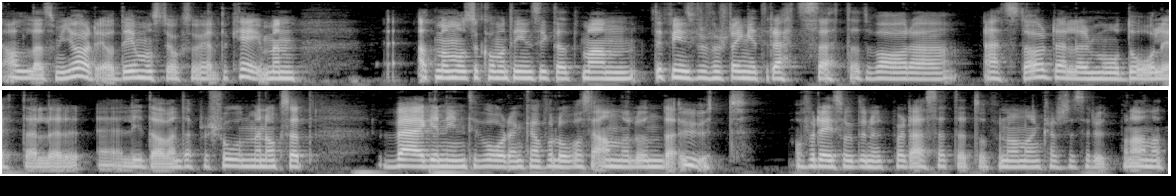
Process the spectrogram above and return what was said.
alla som gör det och det måste också vara helt okej. Okay. Men att man måste komma till insikt att man, det finns för det första inget rätt sätt att vara ätstörd eller må dåligt eller eh, lida av en depression. Men också att vägen in till vården kan få lov att se annorlunda ut. Och för dig såg den ut på det där sättet och för någon annan kanske ser ut på något annat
